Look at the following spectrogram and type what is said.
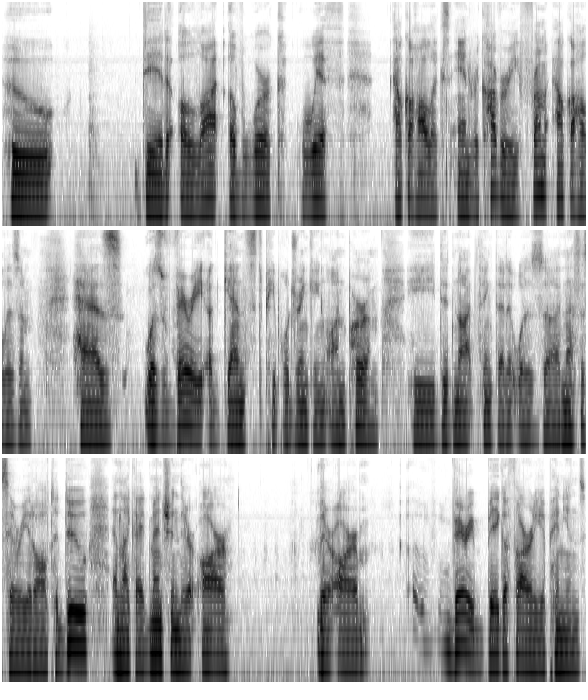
who did a lot of work with alcoholics and recovery from alcoholism, has was very against people drinking on Purim. He did not think that it was uh, necessary at all to do, and like I'd mentioned, there are there are very big authority opinions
